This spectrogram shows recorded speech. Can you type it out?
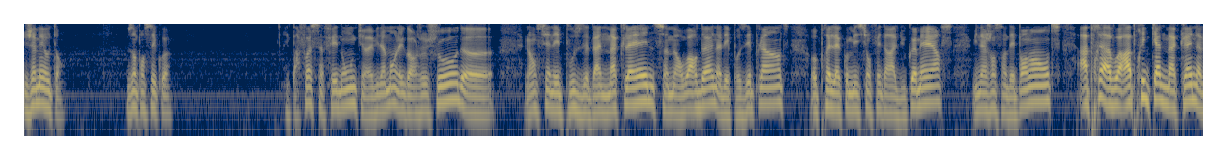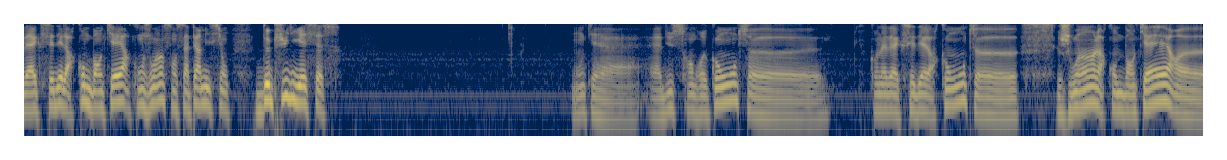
Jamais autant. Vous en pensez quoi? Et parfois, ça fait donc évidemment les gorges chaudes. Euh, L'ancienne épouse de Dan McLean, Summer Warden, a déposé plainte auprès de la Commission fédérale du commerce, une agence indépendante, après avoir appris qu'Anne McLean avait accédé à leur compte bancaire conjoint sans sa permission, depuis l'ISS. Donc elle a dû se rendre compte euh, qu'on avait accédé à leur compte, euh, joint, leur compte bancaire. Euh.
